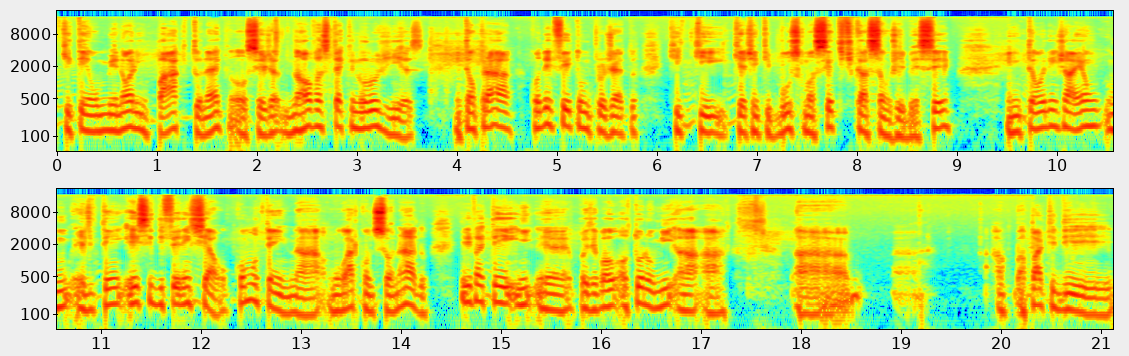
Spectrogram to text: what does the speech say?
que tenham um menor impacto, né? ou seja, novas tecnologias. Então, para quando é feito um projeto que, que, que a gente busca uma certificação GBC, então ele já é um, um ele tem esse diferencial. Como tem na, no ar condicionado, ele vai ter, é, por exemplo, a autonomia, a, a, a, a parte de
